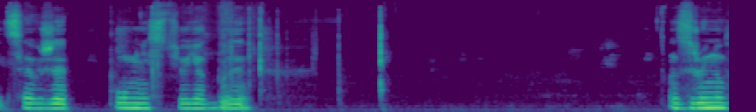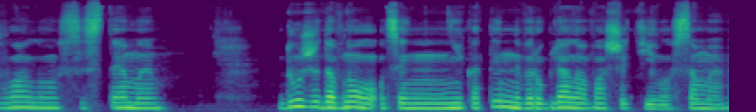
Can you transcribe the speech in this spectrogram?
І це вже повністю якби зруйнувало системи. Дуже давно оцей нікотин не виробляло ваше тіло саме.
